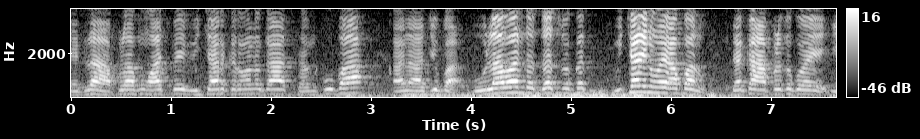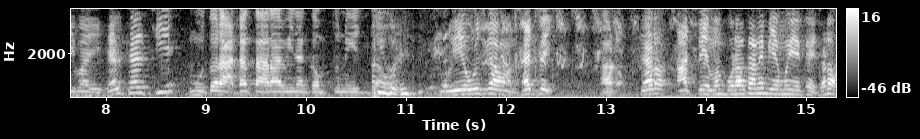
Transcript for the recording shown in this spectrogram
એટલે આપણા હું આજ પછી વિચાર કરવાનો કે આ શંકુભા અને આજુભા બોલાવવાનું તો દસ વખત વિચારીને હોય આપવાનું. કારણ કે આપણે તો કોઈ એવા હેલ્પ હેલ્પ છીએ? હું તો રાધા તારા વિના ગમતું નહીં હું એવું જ ગાવાનું. હેત ભાઈ હાડો ચાલો આજ પછી એમાં બોલાવતા ને બે એક હાડો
